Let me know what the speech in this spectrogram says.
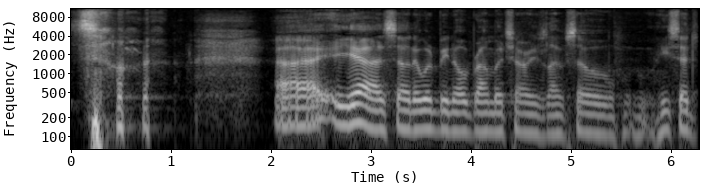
so, uh, yeah, so there would be no brahmacharis left. So he said,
